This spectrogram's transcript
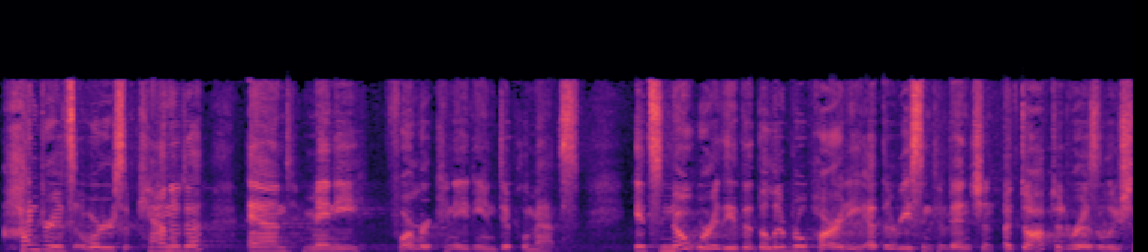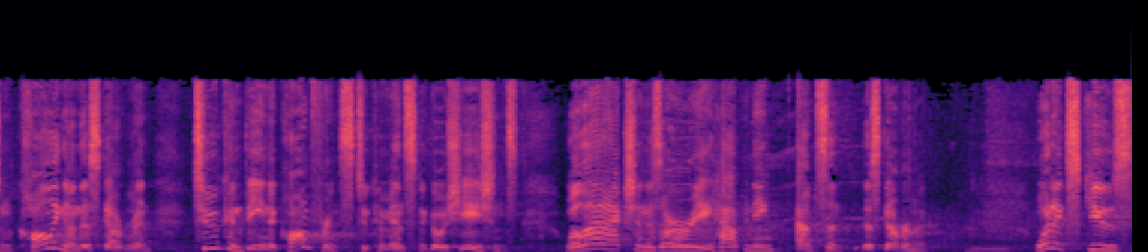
hundreds of Orders of Canada, and many former Canadian diplomats. It's noteworthy that the Liberal Party at the recent convention adopted a resolution calling on this government to convene a conference to commence negotiations. Well, that action is already happening absent this government. What excuse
